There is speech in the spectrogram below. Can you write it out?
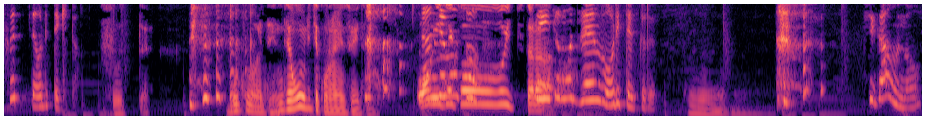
ふって降りてきた。ふって。僕は全然降りてこないんですよ、いつも。何で。こーいっつったら、ツイートも全部降りてくる。うん、違うの？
